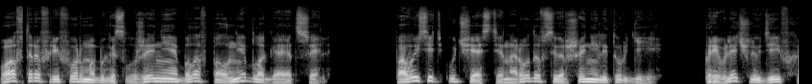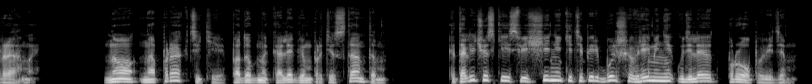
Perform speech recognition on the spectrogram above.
У авторов реформы богослужения была вполне благая цель повысить участие народа в совершении литургии, привлечь людей в храмы. Но на практике, подобно коллегам-протестантам, католические священники теперь больше времени уделяют проповедям,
